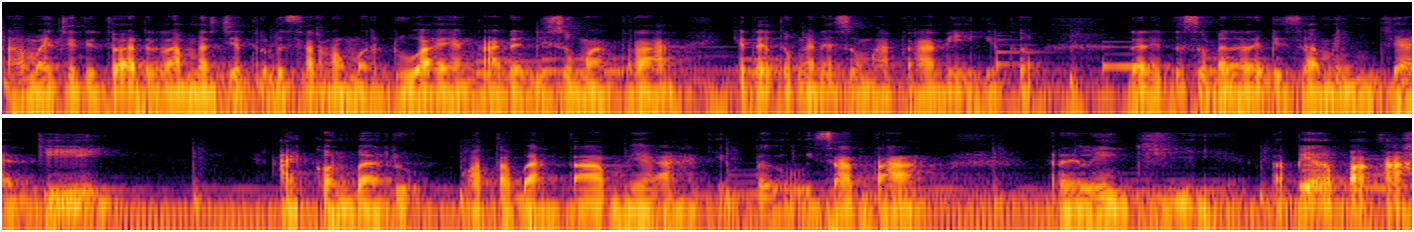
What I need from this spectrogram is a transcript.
uh, masjid itu adalah masjid terbesar nomor 2 yang ada di Sumatera. Kita hitungannya Sumatera nih gitu. Dan itu sebenarnya bisa menjadi ikon baru kota Batam ya gitu. Wisata religi. Tapi apakah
